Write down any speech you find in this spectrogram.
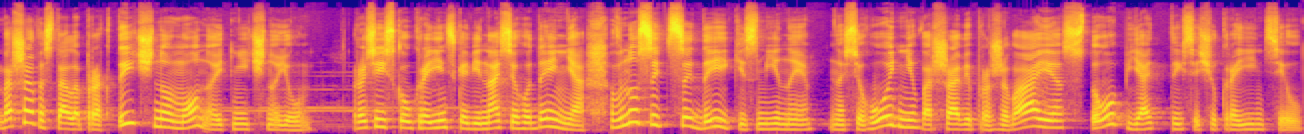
Варшава стала практично моноетнічною. Російсько-українська війна сьогодення вносить це деякі зміни. На сьогодні в Варшаві проживає 105 тисяч українців.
